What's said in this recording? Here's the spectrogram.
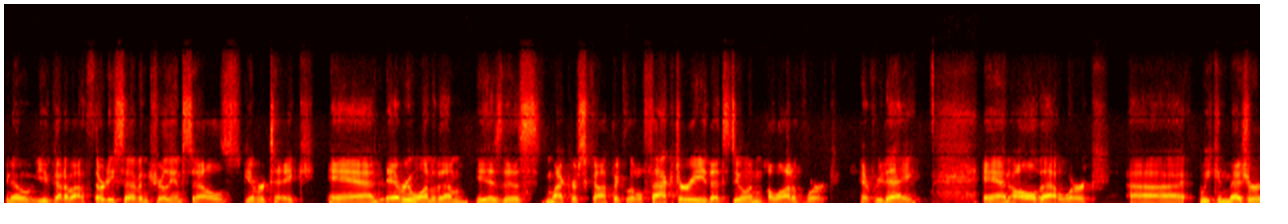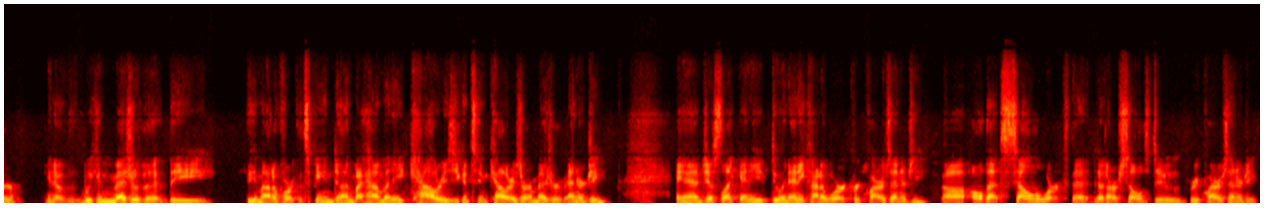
you know, you've got about 37 trillion cells, give or take, and every one of them is this microscopic little factory that's doing a lot of work every day. And all that work, uh, we can measure, you know, we can measure the, the, the amount of work that's being done by how many calories you consume. Calories are a measure of energy. And just like any doing any kind of work requires energy, uh, all that cell work that, that our cells do requires energy.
